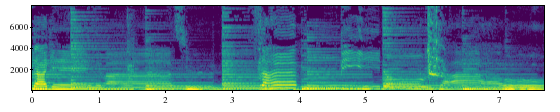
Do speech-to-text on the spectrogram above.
捧げます賛美の歌を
